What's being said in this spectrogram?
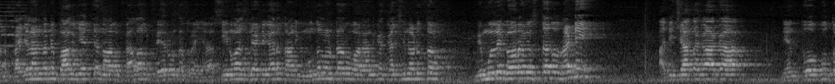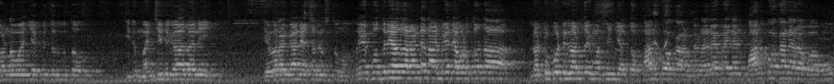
మన ప్రజలందరినీ బాగు చేస్తే నాలుగు కాలాలు పేరు ఉంటుంది అయ్యా. శ్రీనివాస్ రెడ్డి గారు దానికి ముందలు ఉంటారు వారు వెనక కలిసి నడుద్దాం. మిమ్మల్ని గౌరవిస్తారు. రండి. అది చేతగాక నేను తోపు తొండమని చెప్పి తిరుగుతావు. ఇది మంచిది కాదని తీవ్రంగా హెచ్చరిస్తున్నాం రేపు పొద్దున ఏదారంటే నా మీద ఎవరితో లట్టుపొట్టు గారితో విమర్శనం చేస్తావు. పానుకోక అంటాడు. అరే పై నేను పానుకోకనేరా బాబు.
